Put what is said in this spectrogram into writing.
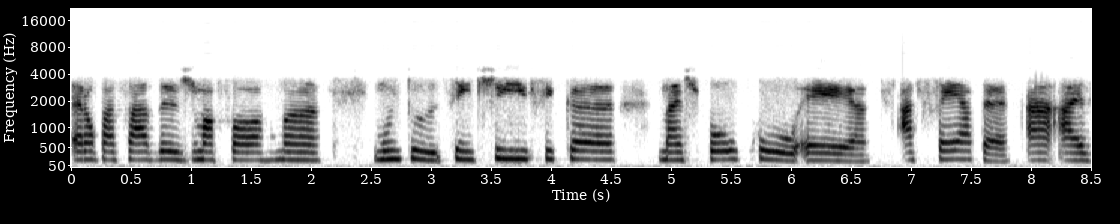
eram passadas de uma forma muito científica, mas pouco é, afeta a, as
